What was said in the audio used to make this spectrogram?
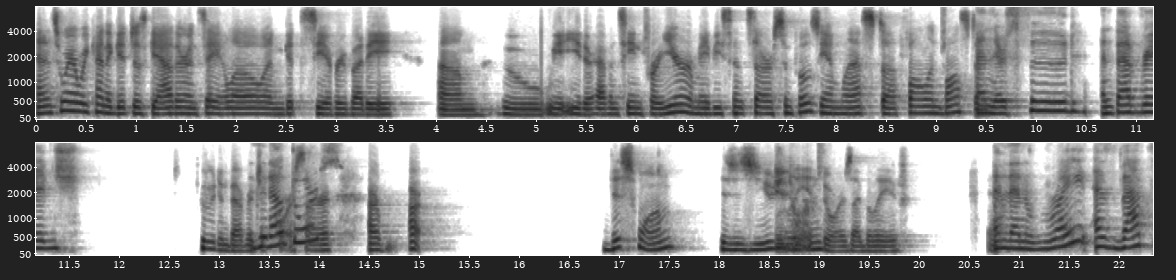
and it's where we kind of get just gather and say hello and get to see everybody um, who we either haven't seen for a year or maybe since our symposium last uh, fall in Boston. And there's food and beverage. Food and beverage. Is it outdoors? Our, our, our, this one is usually indoors, indoors I believe. Yeah. And then, right as that's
